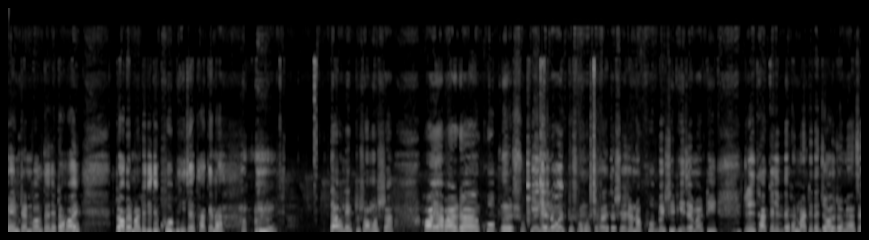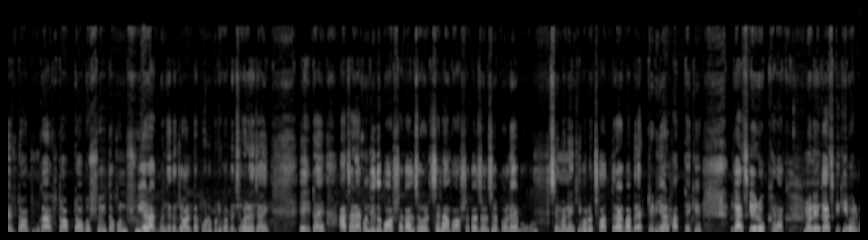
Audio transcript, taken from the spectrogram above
মেনটেন বলতে যেটা হয়, টবের মাটি যদি খুব ভিজে থাকে না, তাহলে একটু সমস্যা হয় আবার খুব শুকিয়ে গেলেও একটু সমস্যা হয়। তো সেই জন্য খুব বেশি ভিজে মাটি যদি থাকে, যদি দেখেন মাটিতে জল জমে আছে, টব, গা- টবটা অবশ্যই তখন শুয়ে রাখবেন যাতে জলটা পুরোপুরিভাবে ঝরে যায় এইটাই। আচ্ছা এখন যেহেতু বর্ষাকাল চলছে না, বর্ষাকাল চলছে বলে মানে কি বলব, ছত্রাক বা ব্যাকটেরিয়ার হাত থেকে গাছকে রক্ষা রাখা মানে গাছকে কি বলব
